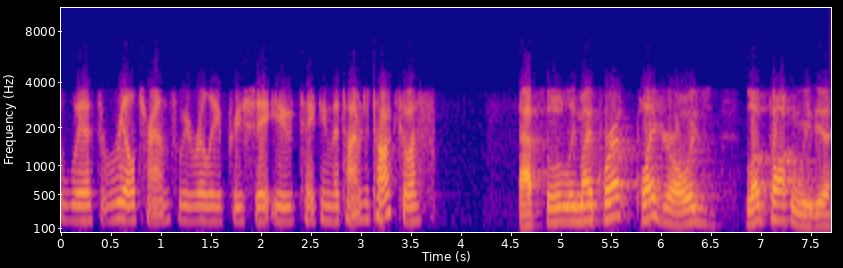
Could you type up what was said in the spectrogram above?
with Real Trends. We really appreciate you taking the time to talk to us. Absolutely, my pre- pleasure. Always love talking with you.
